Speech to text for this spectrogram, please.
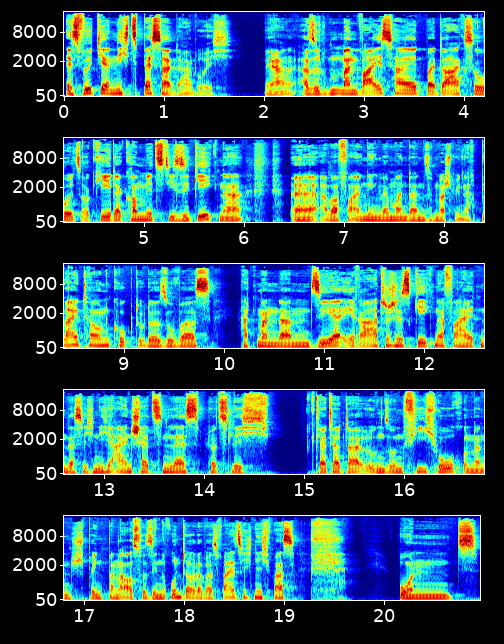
es wird ja nichts besser dadurch. Ja, also man weiß halt bei Dark Souls, okay, da kommen jetzt diese Gegner, äh, aber vor allen Dingen, wenn man dann zum Beispiel nach Blytown guckt oder sowas, hat man dann sehr erratisches Gegnerverhalten, das sich nicht einschätzen lässt. Plötzlich klettert da irgend so ein Viech hoch und dann springt man aus Versehen runter oder was weiß ich nicht was. Und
